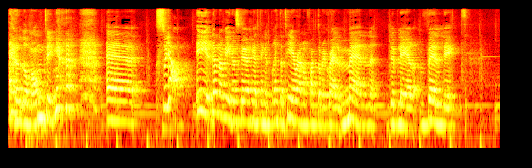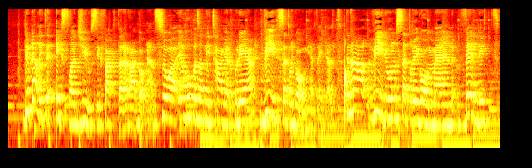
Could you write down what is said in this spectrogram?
Eller någonting. eh, så ja, i denna video ska jag helt enkelt berätta 10 random fakta om mig själv, men det blir väldigt det blir lite extra juicy fakta den här gången, så jag hoppas att ni är taggade på det. Vi sätter igång helt enkelt. Den här videon sätter vi igång med en väldigt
